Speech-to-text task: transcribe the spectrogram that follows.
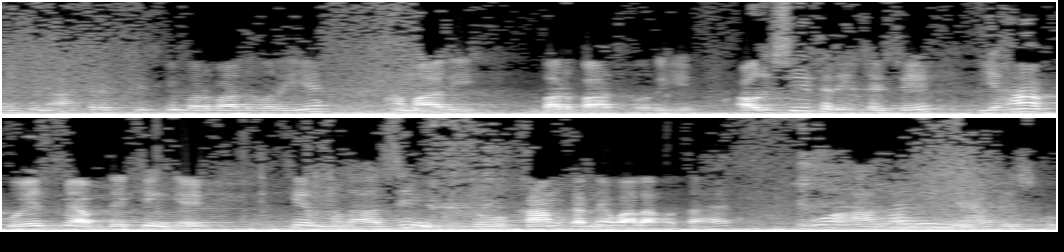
لیکن آخرت کس کی برباد ہو رہی ہے؟ ہماری برباد ہو رہی ہے۔ اور اسی طریقے سے یہاں کویت میں آپ دیکھیں گے کہ ملازم جو کام کرنے والا ہوتا ہے، وہ آتا نہیں ہے آفس کو،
